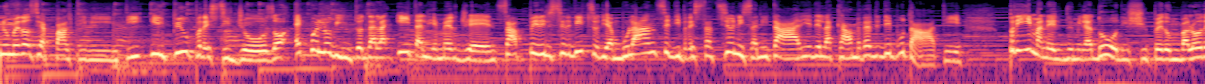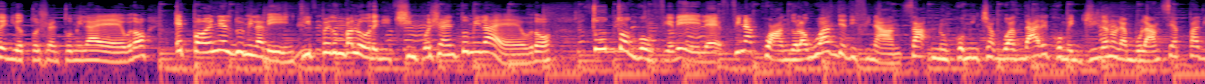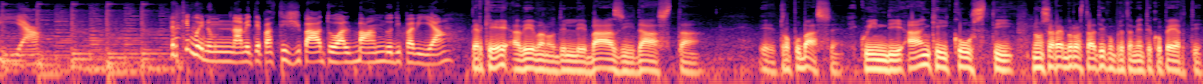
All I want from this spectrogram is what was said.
numerosi appalti vinti, il più prestigioso è quello vinto dalla Italy Emergenza per il servizio di ambulanze di prestazioni sanitarie della Camera dei Deputati. Prima nel 2012 per un valore di 800.000 euro e poi nel 2020 per un valore di 500.000 euro. Tutto a gonfie vele, fino a quando la Guardia di Finanza non comincia a guardare come girano le ambulanze a Pavia. Perché voi non avete partecipato al bando di Pavia? perché avevano delle basi d'asta eh, troppo basse e quindi anche i costi non sarebbero stati completamente coperti.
